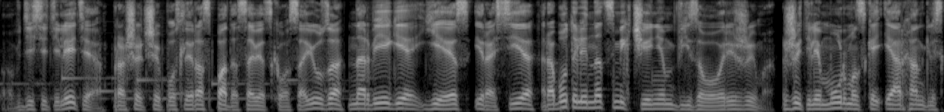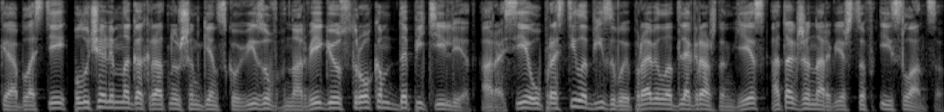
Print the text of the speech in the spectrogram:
В десятилетия, прошедшие после распада Советского Союза, Норвегия, ЕС и Россия работали над смягчением визового режима. Жители Мурманской и Архангельской областей получали многократную шенгенскую визу в Норвегию сроком до пяти лет лет, а Россия упростила визовые правила для граждан ЕС, а также норвежцев и исландцев.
